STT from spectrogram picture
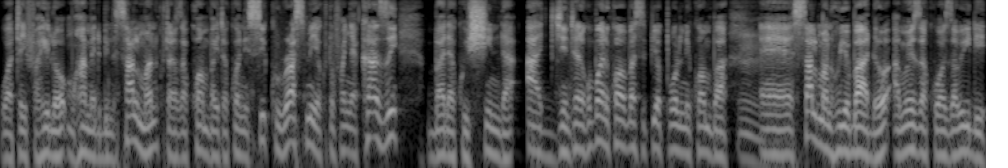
wa taifa hilo muhamed bin salman kutangaza kwamba itakuwa ni siku rasmi ya kutofanya kazi baada ya kuishinda argentina kumbuka ni kwamba basi pia paul ni kwamba mm. eh, salman huyo bado ameweza kuwazawidi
